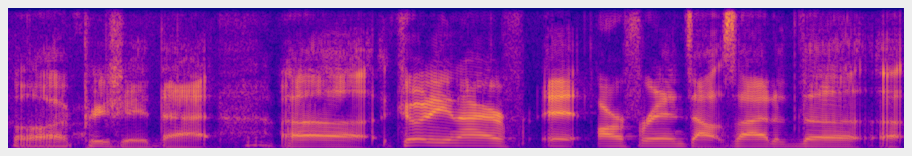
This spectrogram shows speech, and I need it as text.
Well, I appreciate that. Uh, Cody and I are, eh, are friends outside of the uh,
